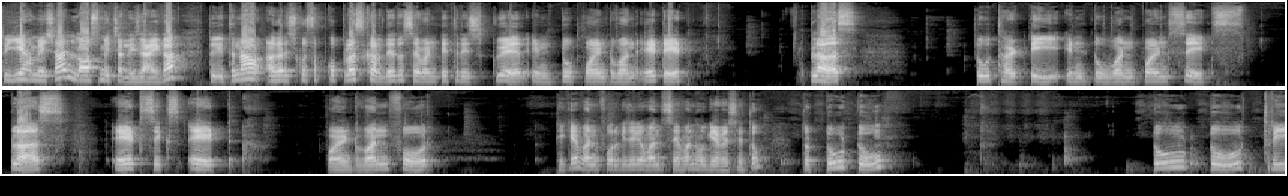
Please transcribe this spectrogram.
तो ये हमेशा लॉस में चले जाएगा। तो इतना अगर इसको सबको प्लस कर दे तो seventy three square into point one eight eight plus two thirty into one point six plus eight six eight point one four. ठीक है? वन फोर की जगह वन सेवन हो गया वैसे तो। तो two two two two three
